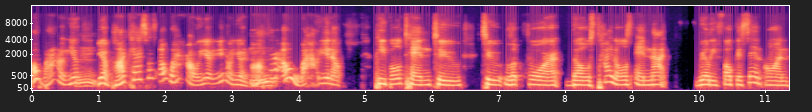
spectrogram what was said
Oh wow, you're mm-hmm. you're a podcast host. Oh wow, you're you know you're an mm-hmm. author. Oh wow, you know." People tend to to look for those titles and not really focus in on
